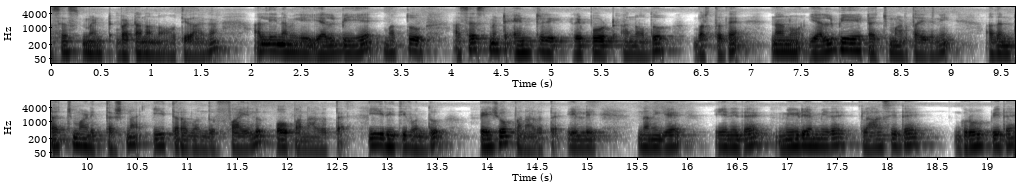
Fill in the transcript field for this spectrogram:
ಅಸೆಸ್ಮೆಂಟ್ ಬಟನನ್ನು ಒತ್ತಿದಾಗ ಅಲ್ಲಿ ನಮಗೆ ಎಲ್ ಬಿ ಎ ಮತ್ತು ಅಸೆಸ್ಮೆಂಟ್ ಎಂಟ್ರಿ ರಿಪೋರ್ಟ್ ಅನ್ನೋದು ಬರ್ತದೆ. ನಾನು ಎಲ್ ಬಿ ಎ ಟಚ್ ಮಾಡ್ತಾ ಇದ್ದೀನಿ. ಅದನ್ನು ಟಚ್ ಮಾಡಿದ ತಕ್ಷಣ ಈ ಥರ ಒಂದು ಫೈಲು ಓಪನ್ ಆಗುತ್ತೆ. ಈ ರೀತಿ ಒಂದು ಪೇಜ್ ಓಪನ್ ಆಗುತ್ತೆ. ಇಲ್ಲಿ ನನಗೆ ಏನಿದೆ ಮೀಡಿಯಮ್ ಇದೆ ಕ್ಲಾಸ್ ಇದೆ ಗ್ರೂಪ್ ಇದೆ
